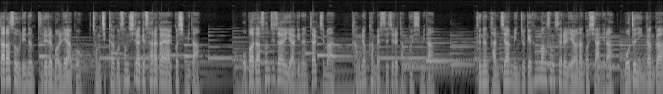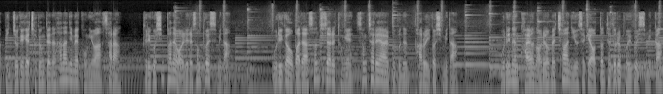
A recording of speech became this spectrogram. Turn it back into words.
따라서 우리는 불의를 멀리하고 정직하고 성실하게 살아가야 할 것입니다. 오바다 선지자의 이야기는 짧지만 강력한 메시지를 담고 있습니다. 그는 단지 한 민족의 흥망성쇠를 예언한 것이 아니라 모든 인간과 민족에게 적용되는 하나님의 공의와 사랑, 그리고 심판의 원리를 선포했습니다. 우리가 오바다 선지자를 통해 성찰해야 할 부분은 바로 이것입니다. 우리는 과연 어려움에 처한 이웃에게 어떤 태도를 보이고 있습니까?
